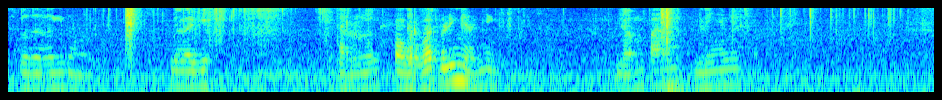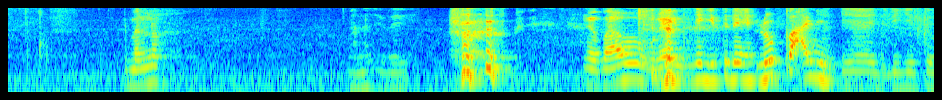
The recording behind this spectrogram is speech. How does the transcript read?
sebentar lagi mau Beli lagi Ntar dulu Mau berbuat belinya anjing. Gampang belinya mah Gimana no? mana sih tadi Gak tau, pokoknya gitu deh Lupa anjing. Iya jadi gitu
